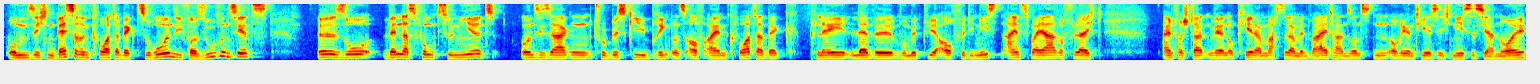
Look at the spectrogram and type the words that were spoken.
um sich einen besseren Quarterback zu holen. Sie versuchen es jetzt äh, so, wenn das funktioniert und sie sagen, Trubisky bringt uns auf ein Quarterback-Play-Level, womit wir auch für die nächsten ein, zwei Jahre vielleicht einverstanden wären, okay, dann machst du damit weiter, ansonsten orientierst dich nächstes Jahr neu.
